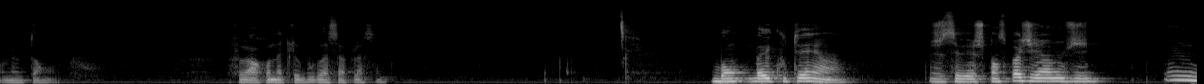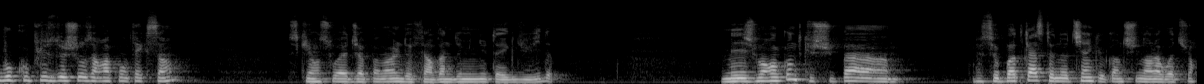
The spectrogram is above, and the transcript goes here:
en même temps, il falloir remettre le boulot à sa place. Hein. Bon, bah écoutez, hein, je sais, je pense pas que j'ai beaucoup plus de choses à raconter que ça. Ce qui en soit déjà pas mal de faire 22 minutes avec du vide. Mais je me rends compte que je suis pas. Ce podcast ne tient que quand je suis dans la voiture.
